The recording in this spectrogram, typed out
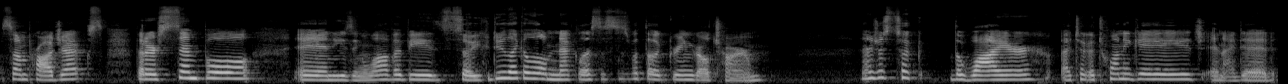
some projects that are simple and using lava beads. So you could do like a little necklace. This is with the Green Girl Charm. And I just took the wire. I took a 20 gauge and I did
